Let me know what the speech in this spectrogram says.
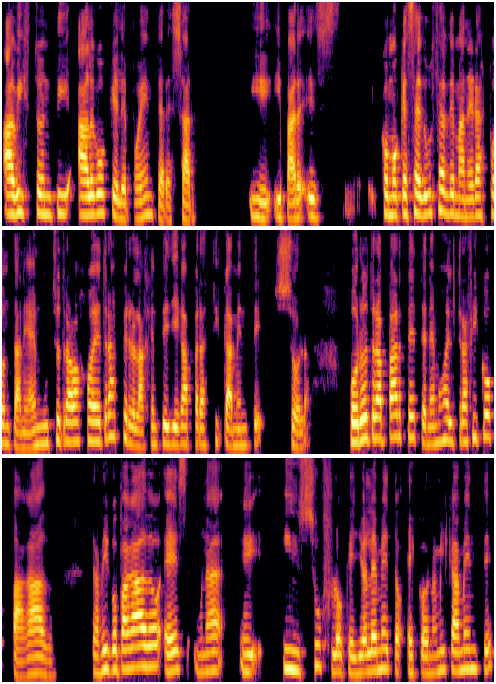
ha visto en ti algo que le puede interesar y, es como que seduces de manera espontánea. Hay mucho trabajo detrás, pero la gente llega prácticamente sola. Por otra parte, tenemos el tráfico pagado. tráfico pagado es un eh, insuflo que yo le meto económicamente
